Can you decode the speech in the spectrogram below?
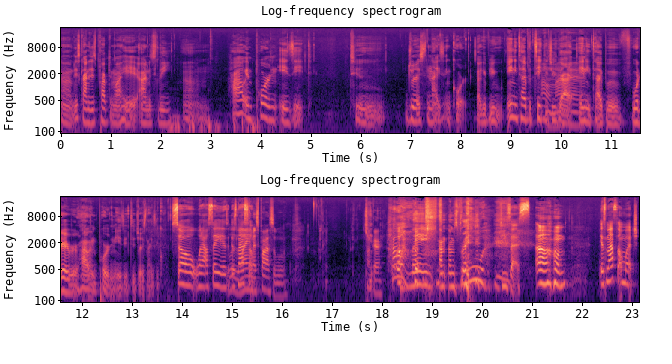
Um, this kind of just popped in my head. Honestly, um, how important is it to dress nice in court? Like if you any type of ticket oh you got, God. any type of whatever, how important is it to dress nice in court? So what I'll say is well, it's not lame so as possible. Okay. How lame? I'm, I'm Ooh, Jesus. Um, it's not so much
